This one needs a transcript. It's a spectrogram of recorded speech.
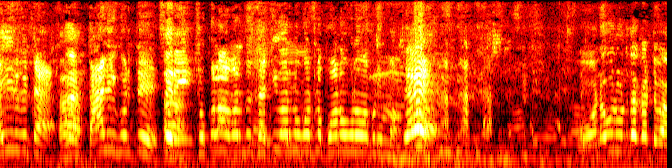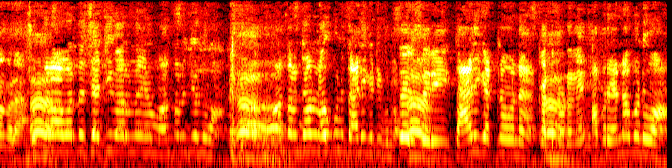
ஐயர் கிட்ட தாலி கொடுத்து சுக்கலா வந்து சச்சி வரணும் கோட்டில் போன விடுவோம் அப்படிமா ஏய், உணவு தான் கட்டுவாங்களா? சுக்கலா வரது சச்சி வரணும் மந்திரம் சொல்லுவான். மந்திரம் சொல்ல லவ் பண்ணி தாலி கட்டி சரி சரி. தாலி கட்டின உடனே கட்டின உடனே? அப்புறம் என்ன பண்ணுவான்?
